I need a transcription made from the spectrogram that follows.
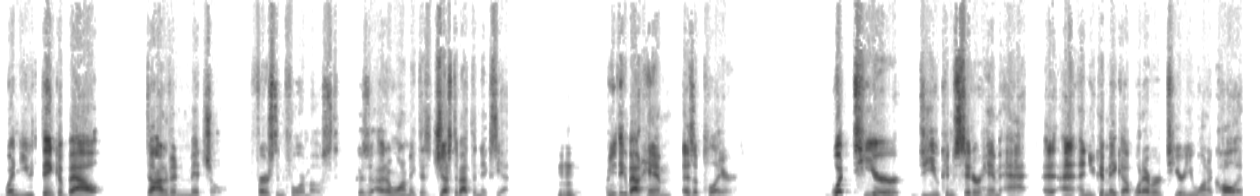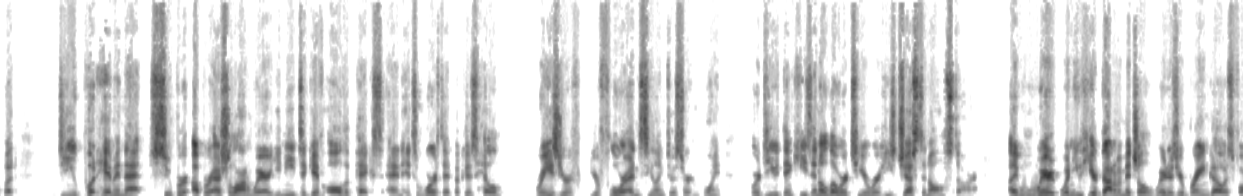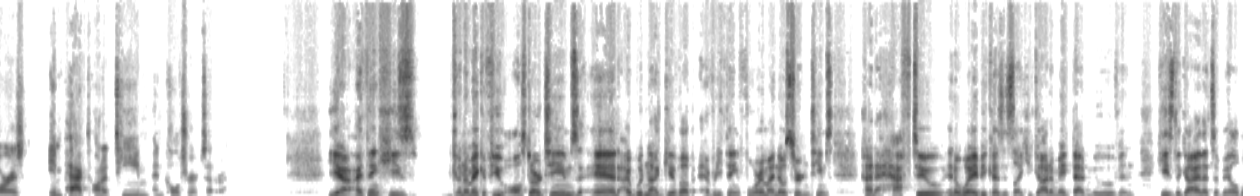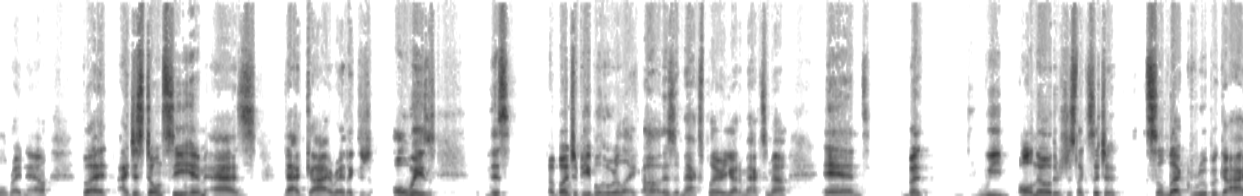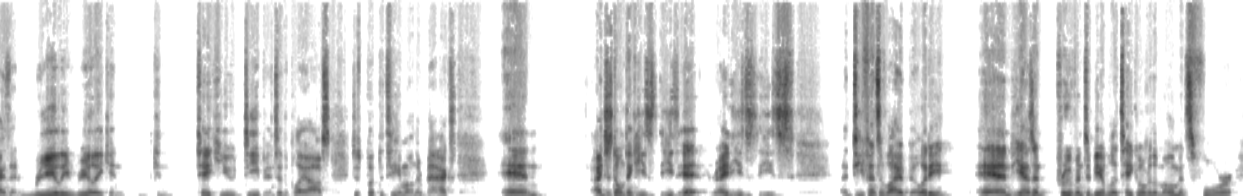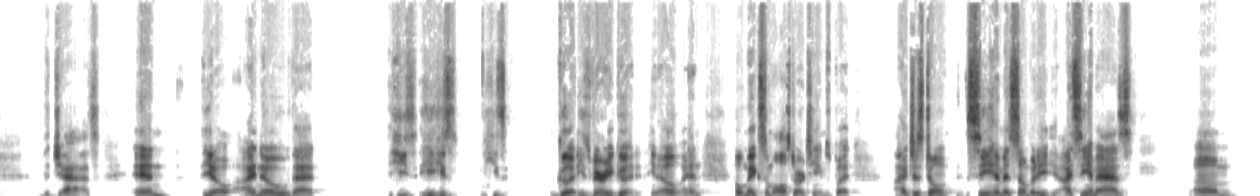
when you think about Donovan Mitchell, first and foremost, because I don't want to make this just about the Knicks yet. Mm-hmm. When you think about him as a player, what tier do you consider him at? And you can make up whatever tier you want to call it, but do you put him in that super upper echelon where you need to give all the picks and it's worth it because he'll raise your your floor and ceiling to a certain point? Or do you think he's in a lower tier where he's just an all-star? Like where when you hear Donovan Mitchell, where does your brain go as far as impact on a team and culture, et cetera? Yeah, I think he's gonna make a few all-star teams and I would not give up everything for him. I know certain teams kind of have to in a way because it's like you got to make that move and he's the guy that's available right now. But I just don't see him as that guy, right? Like there's always this a bunch of people who are like, "Oh, this is a max player. You got to max him out." And but we all know there's just like such a select group of guys that really, really can can take you deep into the playoffs, just put the team on their backs. And I just don't think he's he's it, right? He's he's a defensive liability and he hasn't proven to be able to take over the moments for the Jazz. And you know, I know that he's he, he's he's good. He's very good, you know, and he'll make some all star teams, but I just don't see him as somebody. I see him as, um,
